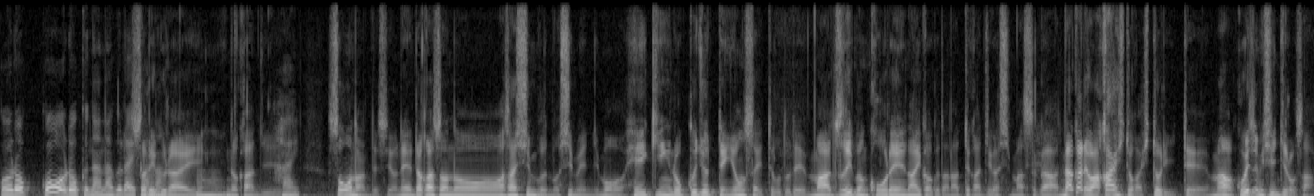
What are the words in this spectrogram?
567ぐらいそれぐらいの感じ、うん。はい、そうなんですよね、だからその朝日新聞の紙面にも平均60.4歳ということで、まあずいぶん高齢内閣だなって感じがしますが、中で若い人が1人いて、まあ、小泉進次郎さん、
